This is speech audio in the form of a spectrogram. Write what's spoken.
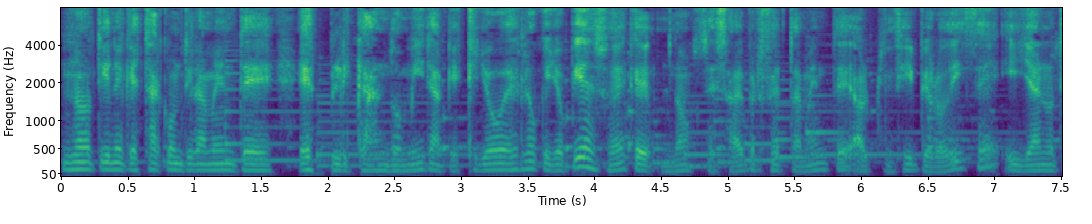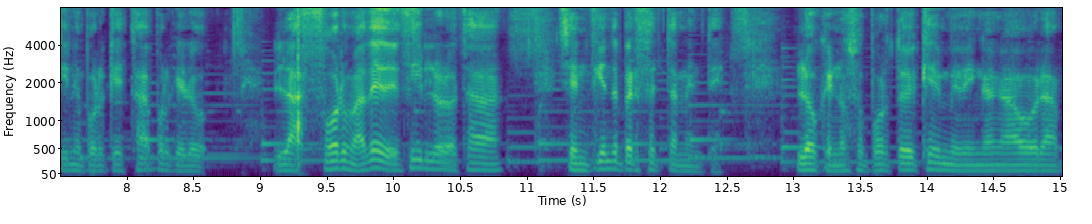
no tiene que estar continuamente explicando, mira, que es que yo es lo que yo pienso, es que no, se sabe perfectamente, al principio lo dice y ya no tiene por qué estar porque la forma de decirlo lo está, se entiende perfectamente. Lo que no soporto es que me vengan ahora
